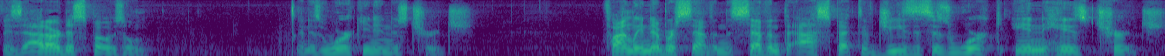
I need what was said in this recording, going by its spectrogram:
is at our disposal and is working in His church. Finally, number seven, the seventh aspect of Jesus' work in His church.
